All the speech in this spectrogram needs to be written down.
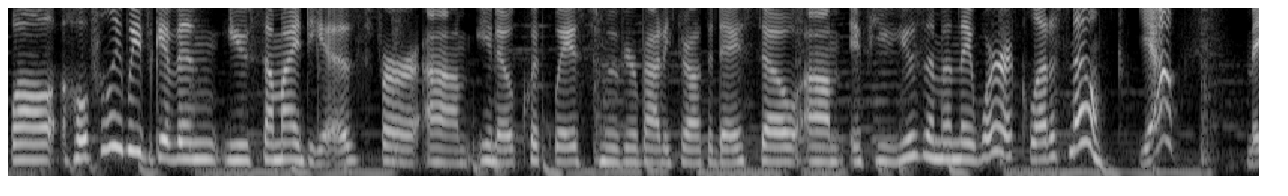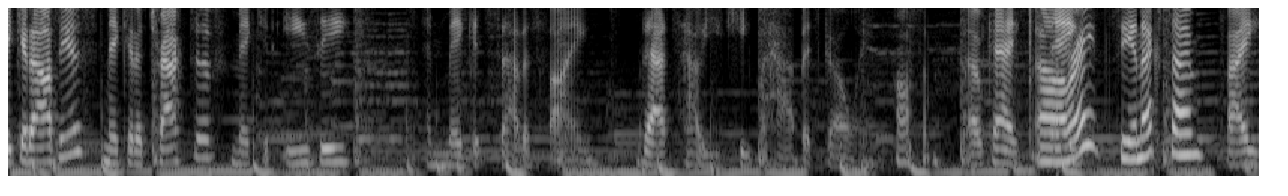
Well, hopefully we've given you some ideas for, um, you know, quick ways to move your body throughout the day. So um, if you use them and they work, let us know. Yeah, make it obvious, make it attractive, make it easy, and make it satisfying. That's how you keep a habit going. Awesome. Okay. All right. thanks. See you next time. Bye.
